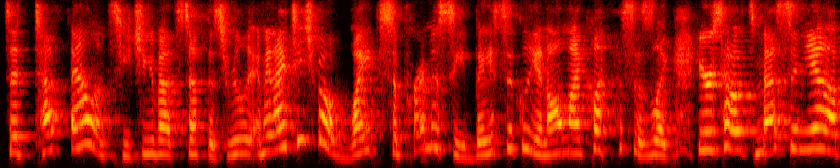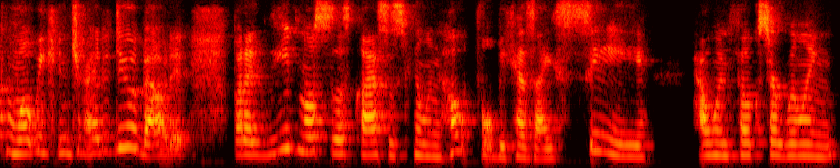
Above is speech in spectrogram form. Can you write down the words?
it's a tough balance teaching about stuff that's really, I mean, I teach about white supremacy basically in all my classes. Like, here's how it's messing you up and what we can try to do about it. But I leave most of those classes feeling hopeful because I see how when folks are willing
